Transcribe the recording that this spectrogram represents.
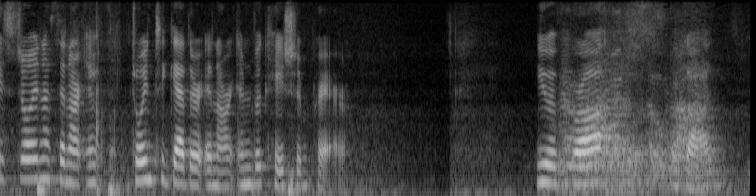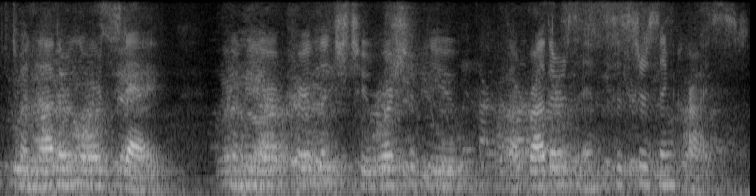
Please join us in our join together in our invocation prayer. You have brought us, O God, to another Lord's Day, when we are privileged to worship you with our brothers and sisters in Christ.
